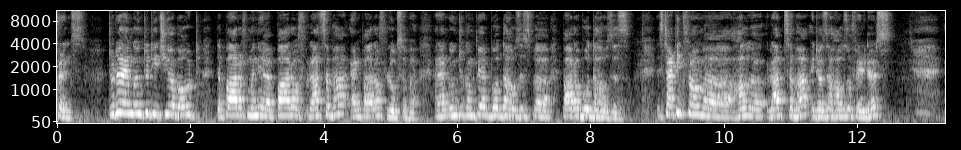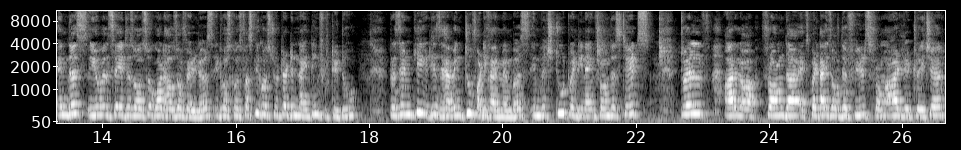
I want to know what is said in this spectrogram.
Friends, today I am going to teach you about the power of money, uh, power of Rajya Sabha and power of Lok Sabha, and I am going to compare both the houses, uh, power of both the houses. Starting from uh, house, uh, Rajya Sabha, it was a house of elders. In this, you will say it is also called House of Elders. It was firstly constituted in 1952. Presently, it is having 245 members, in which 229 from the states, 12 are from the expertise of the fields from art, literature,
